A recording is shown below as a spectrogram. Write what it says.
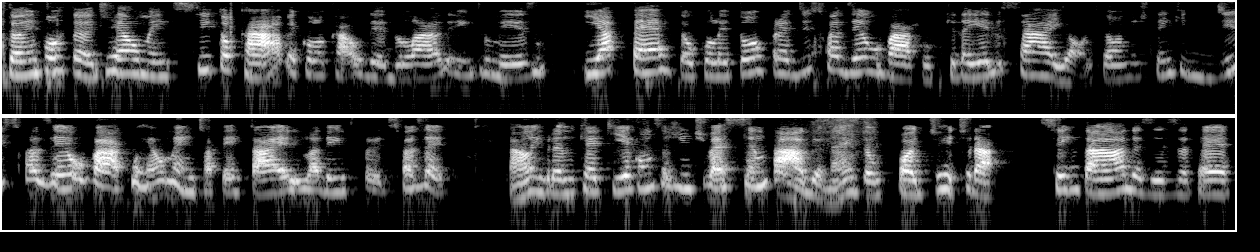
Então, é importante realmente, se tocar, vai colocar o dedo lá dentro mesmo e aperta o coletor para desfazer o vácuo, porque daí ele sai, ó. Então a gente tem que desfazer o vácuo realmente, apertar ele lá dentro para desfazer. Tá? Lembrando que aqui é como se a gente estivesse sentada, né? Então pode retirar sentada, às vezes até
